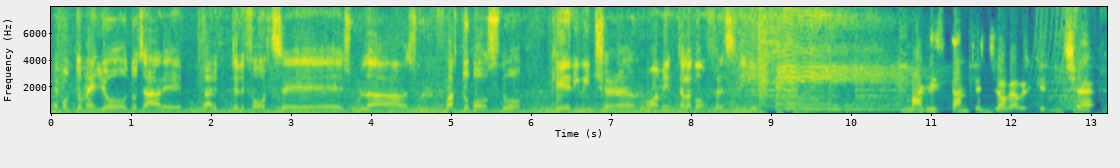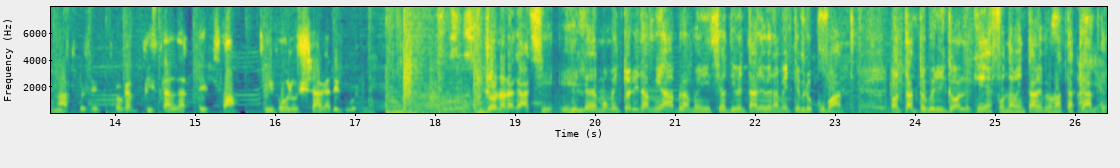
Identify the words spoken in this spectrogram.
è molto meglio dosare e puntare tutte le forze sulla- sul quarto posto che rivincere nuovamente la conference league. Ma Cristante gioca perché non c'è un altro centrocampista all'altezza tipo lo Sciaga di turno. Buongiorno ragazzi, il momento di Tammy Abram inizia a diventare veramente preoccupante. Non tanto per il gol che è fondamentale per un attaccante,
